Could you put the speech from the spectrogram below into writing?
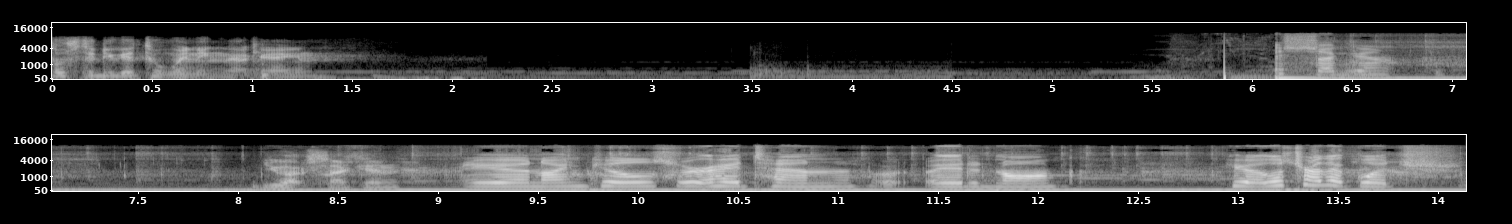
Close did you get to winning that game? second. You got second? Yeah, nine kills, or I had ten. I had a knock. Here, let's try that glitch.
